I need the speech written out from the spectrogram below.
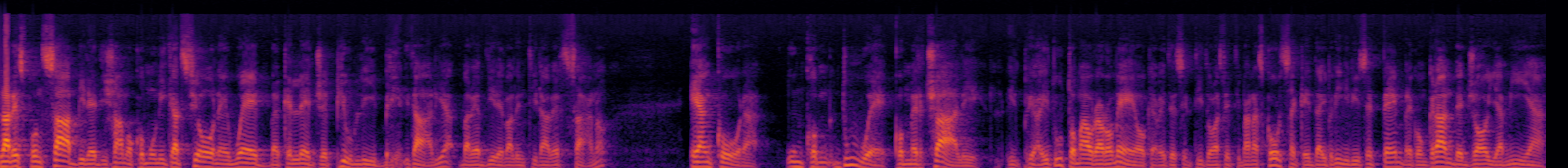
la responsabile diciamo, comunicazione web che legge più libri in Italia, vale a dire Valentina Versano, e ancora com due commerciali, prima di tutto Maura Romeo che avete sentito la settimana scorsa che dai primi di settembre con grande gioia mia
